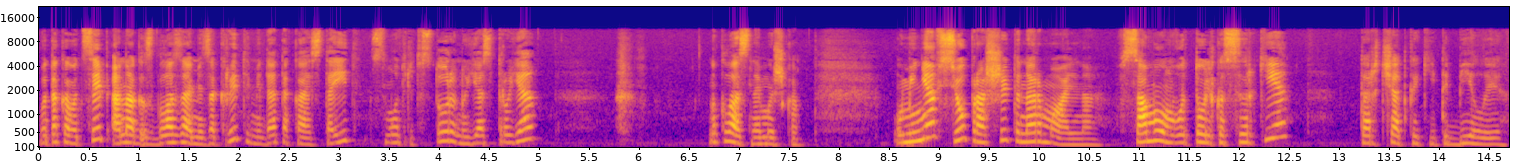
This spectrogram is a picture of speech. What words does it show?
Вот такая вот цепь, она с глазами закрытыми, да, такая стоит, смотрит в сторону. Я струя. Ну, классная мышка. У меня все прошито нормально. В самом вот только сырке торчат какие-то белые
